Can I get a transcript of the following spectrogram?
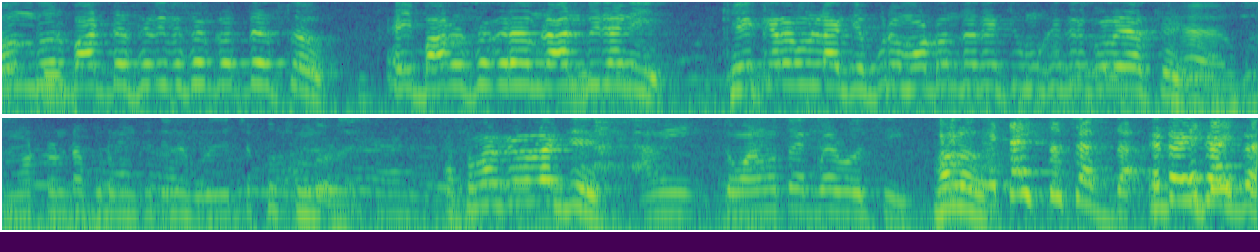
বন্ধুর বার্থডে সেলিব্রেশন করতে এসছো। এই বারোশো গ্রাম রান বিরিয়ানি খেয়ে কীরকম লাগছে? পুরো মটন দেখছি মুখে দিয়ে গলে যাচ্ছে। হ্যাঁ মটনটা পুরো মুখে দিলে ঘুরে যাচ্ছে খুব সুন্দর হয়েছে। আর তোমার কেমন লাগছে? আমি তোমার মতো একবার বলছি ভালো। এটাই তো চাকদা এটাই চাকদা।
